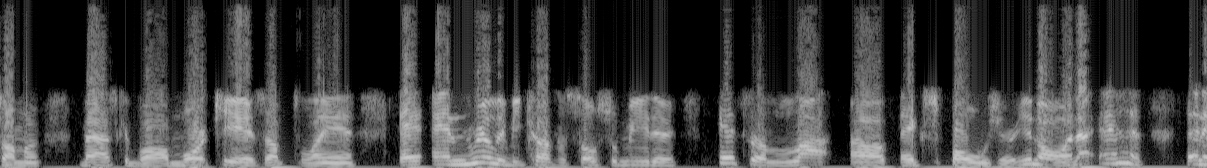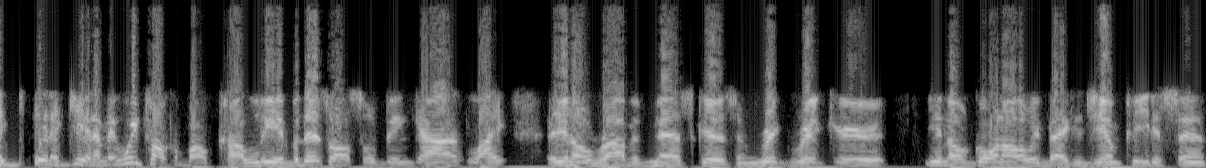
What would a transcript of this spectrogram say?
summer basketball, more kids are playing, and, and really because of social media, it's a lot of exposure, you know. And I, and and and again, I mean, we talk about Khalid, but there's also been guys like you know Robert Meskis and Rick Rickert, you know, going all the way back to Jim Petersen.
